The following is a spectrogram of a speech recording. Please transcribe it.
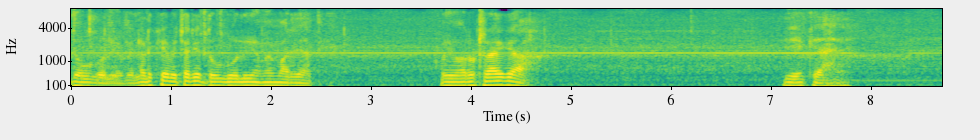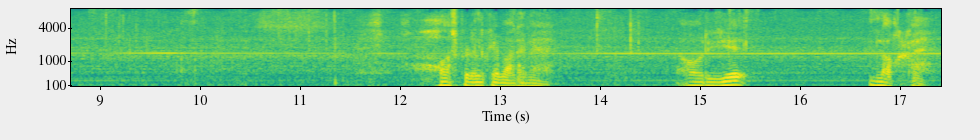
दो गोलियों में, लड़के बेचारी, दो गोलियों में मर जाती है। कोई और उठ रहा है क्या? ये क्या है? हॉस्पिटल के बारे में है। और ये लॉक है।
